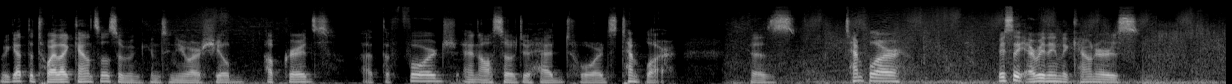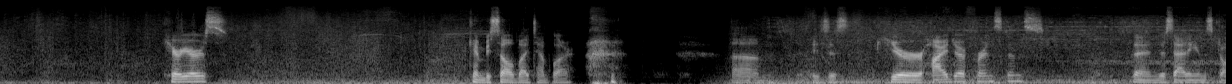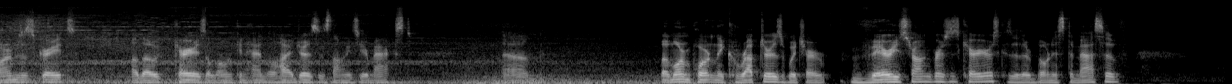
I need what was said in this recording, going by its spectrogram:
We got the Twilight Council, so we can continue our shield upgrades at the Forge, and also to head towards Templar. Because Templar, basically everything that counters carriers can be solved by Templar. um, it's just pure Hydra, for instance, then just adding in Storms is great. Although carriers alone can handle Hydras as long as you're maxed. Um, but more importantly, corruptors, which are very strong versus carriers because of their bonus to massive,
